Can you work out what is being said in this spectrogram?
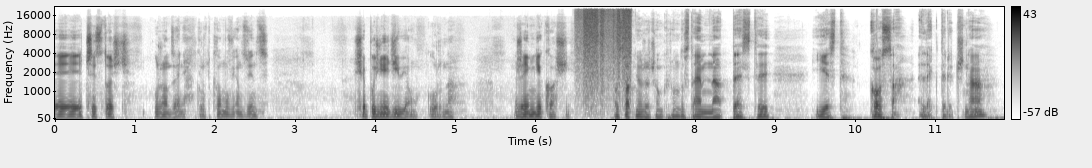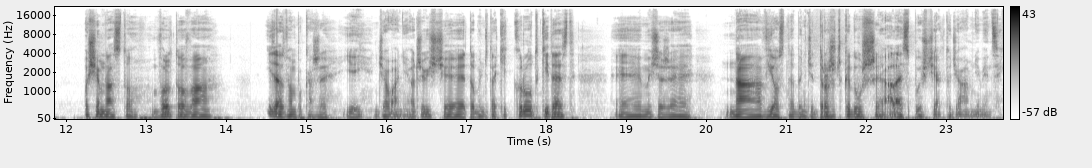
y, czystość urządzenia, krótko mówiąc, więc się później dziwią, kurna, że im nie kosi. Ostatnią rzeczą, którą dostałem na testy jest kosa elektryczna 18V i zaraz Wam pokażę jej działanie. Oczywiście to będzie taki krótki test. E, Myślę, że na wiosnę będzie troszeczkę dłuższy, ale spójrzcie jak to działa mniej więcej.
